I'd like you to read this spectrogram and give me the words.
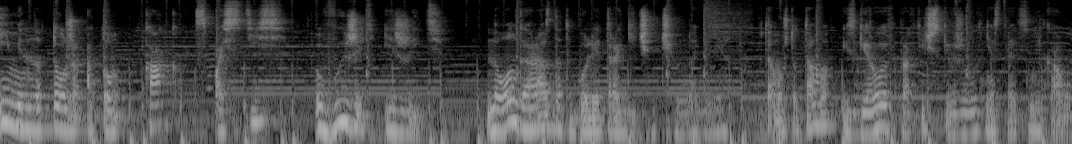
Именно тоже о том, как спастись, выжить и жить. Но он гораздо более трагичен, чем на дне. Потому что там из героев практически в живых не остается никого.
